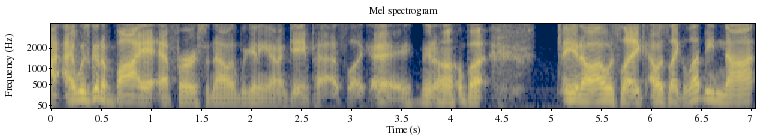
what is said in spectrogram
I, I was gonna buy it at first, and now we're getting it on Game Pass. Like, hey, you know, but you know, I was like, I was like, let me not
